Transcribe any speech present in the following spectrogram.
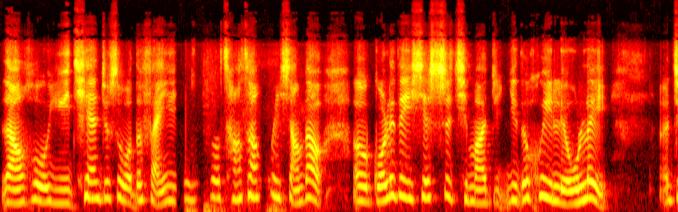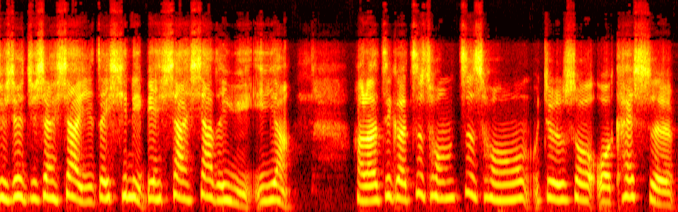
然后雨天就是我的反应，就是说常常会想到呃国内的一些事情嘛，就你都会流泪。呃，就就就像下雨在心里边下下着雨一样。好了，这个自从自从就是说我开始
